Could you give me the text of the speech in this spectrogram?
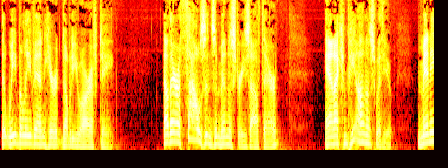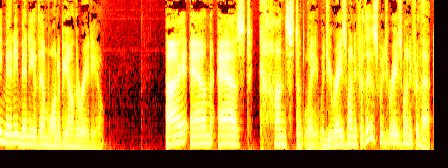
that we believe in here at WRFD. Now, there are thousands of ministries out there, and I can be honest with you. Many, many, many of them want to be on the radio. I am asked constantly, would you raise money for this? Would you raise money for that?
